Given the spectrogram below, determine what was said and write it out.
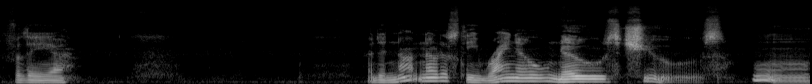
for the. Uh, I did not notice the rhino nose shoes. Hmm.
